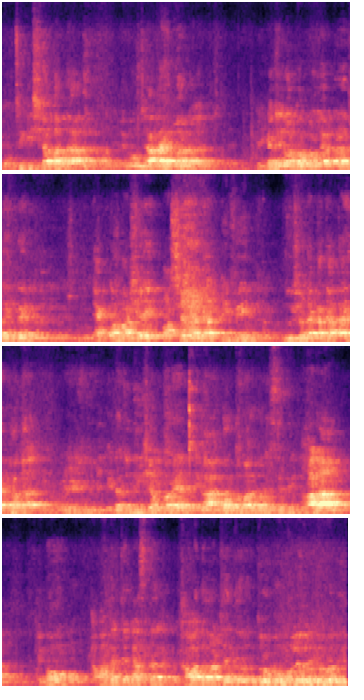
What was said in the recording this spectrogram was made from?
এবং চিকিৎসা ভাতা এবং যাতায়াত ভাতা, এখানে লক্ষ্য করলে আপনারা দেখবেন একটা মাসে পাঁচশো টাকার টিফিন, দুইশো টাকা যাতায়াত ভাতা। এটা যদি হিসাব করেন, আর বর্তমান পরিস্থিতির ভাড়া এবং আমাদের যে নাস্তার খাওয়া দাওয়ার যে দ্র- দ্রব্যমূল্যের ঊর্ধ্বগতি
